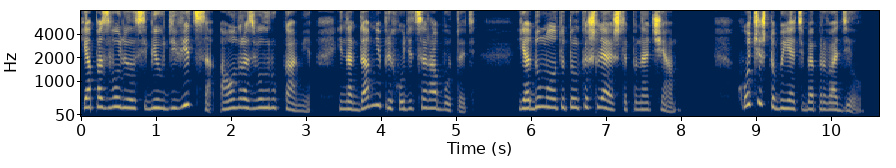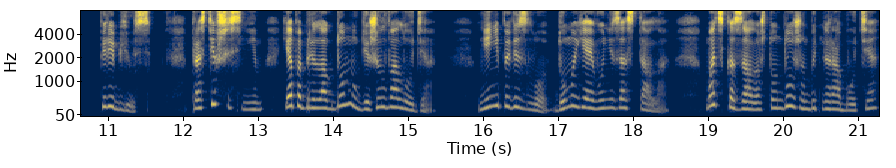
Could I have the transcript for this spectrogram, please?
Я позволила себе удивиться, а он развел руками. Иногда мне приходится работать. Я думала, ты только шляешься по ночам. Хочешь, чтобы я тебя проводил? Перебьюсь. Простившись с ним, я побрела к дому, где жил Володя. Мне не повезло, дома я его не застала. Мать сказала, что он должен быть на работе.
